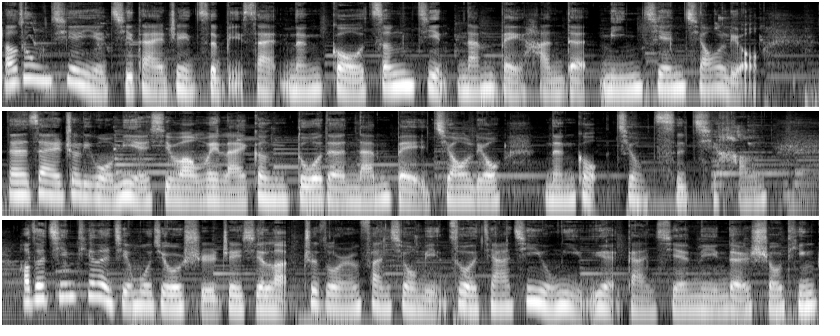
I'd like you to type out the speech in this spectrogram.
劳动界也期待这次比赛能够增进南北韩的民间交流。那在这里，我们也希望未来更多的南北交流能够就此起航。好的，今天的节目就是这些了。制作人范秀敏，作家金勇隐月，感谢您的收听。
